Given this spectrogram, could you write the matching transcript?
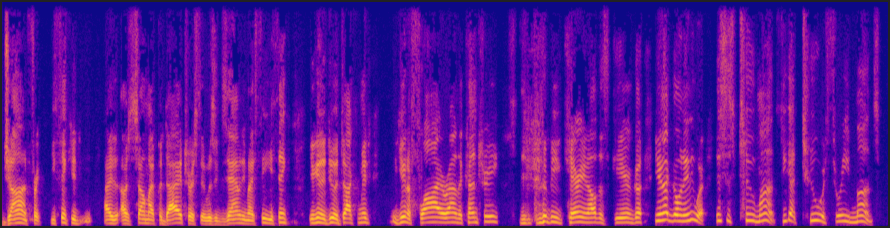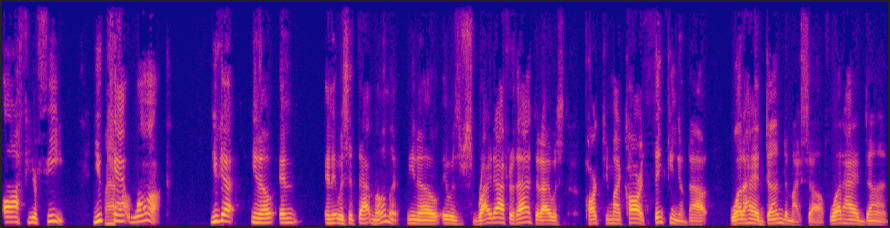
John, for you think you, I, I was telling my podiatrist that was examining my feet. You think you're going to do a documentary? You're going to fly around the country. You're going to be carrying all this gear and go. You're not going anywhere. This is two months. You got two or three months off your feet. You wow. can't walk. You got, you know, and and it was at that moment, you know, it was right after that that I was parked in my car thinking about what I had done to myself, what I had done,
